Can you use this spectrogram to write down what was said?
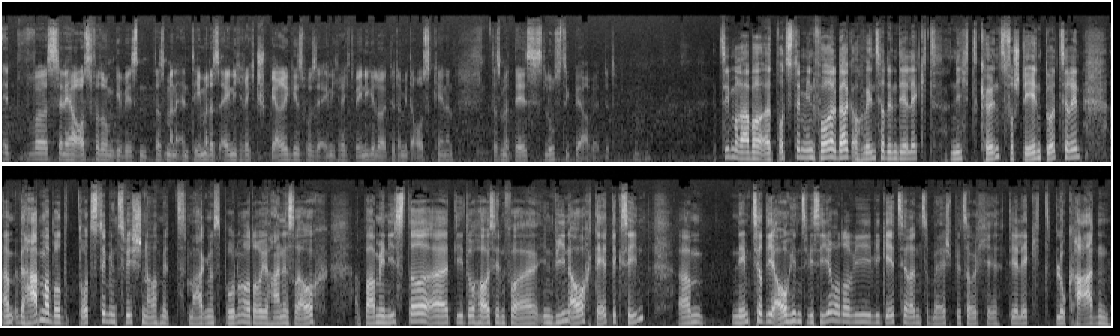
etwas eine Herausforderung gewesen, dass man ein Thema, das eigentlich recht sperrig ist, wo sich eigentlich recht wenige Leute damit auskennen, dass man das lustig bearbeitet. Jetzt sind wir aber äh, trotzdem in Vorarlberg, auch wenn ihr den Dialekt nicht könnt, verstehen tut ihn. Ähm, wir haben aber trotzdem inzwischen auch mit Magnus Brunner oder Johannes Rauch ein paar Minister, äh, die durchaus in, äh, in Wien auch tätig sind. Ähm, Nehmt ihr die auch ins Visier oder wie, wie geht es ihr dann zum Beispiel solche Dialektblockaden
